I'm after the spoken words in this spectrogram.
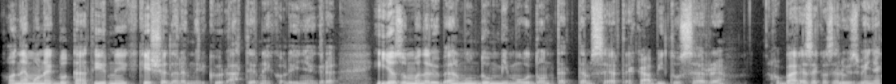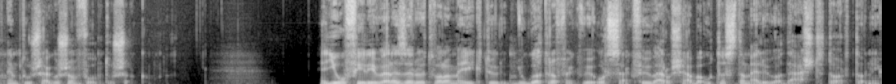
Ha nem anekdotát írnék, késedelem nélkül rátérnék a lényegre. Így azonban előbb elmondom, mi módon tettem szert e kábítószerre, ha bár ezek az előzmények nem túlságosan fontosak. Egy jó fél évvel ezelőtt valamelyik tőlük nyugatra fekvő ország fővárosába utaztam előadást tartani.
